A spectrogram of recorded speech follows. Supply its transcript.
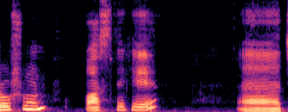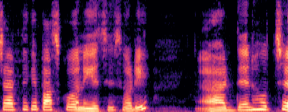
রসুন পাঁচ থেকে চার থেকে পাঁচ কোয়া নিয়েছি সরি আর দেন হচ্ছে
